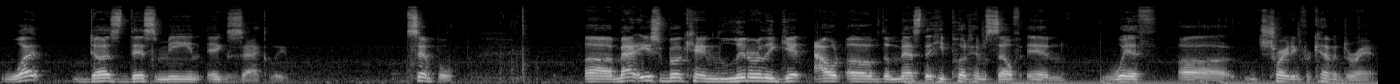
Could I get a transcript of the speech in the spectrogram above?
What does this mean exactly? Simple. Uh, Mat Ishbia can literally get out of the mess that he put himself in with uh, trading for Kevin Durant.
